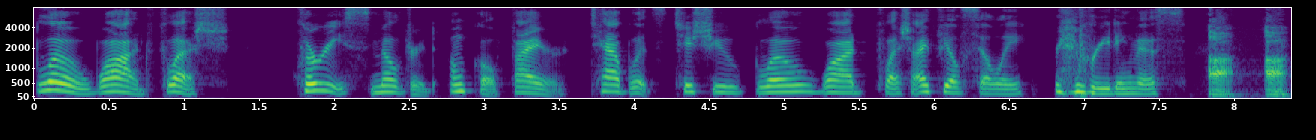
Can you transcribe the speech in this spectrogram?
blow, wad, flesh. Clarice, Mildred, Uncle, Fire, tablets, tissue, blow, wad, flesh. I feel silly reading this. Ah, ah,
